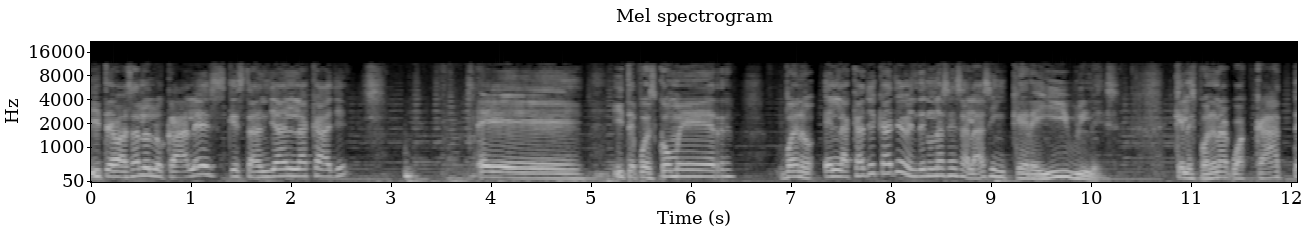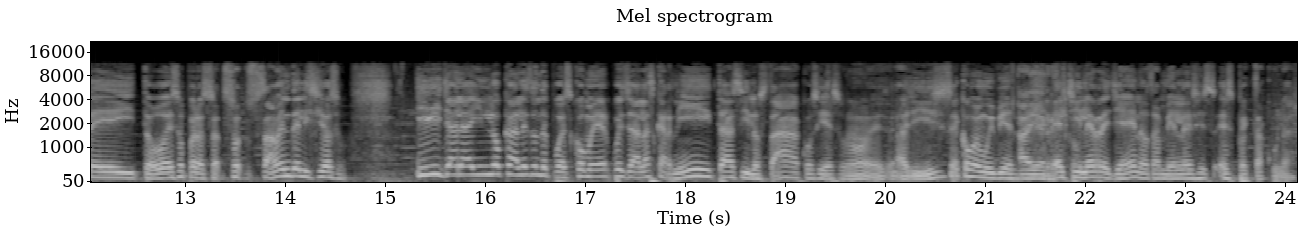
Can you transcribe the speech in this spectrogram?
y te vas a los locales que están ya en la calle. eh, y te puedes comer. Bueno, en la calle calle venden unas ensaladas increíbles que les ponen aguacate y todo eso, pero so- saben delicioso. Y ya hay locales donde puedes comer pues ya las carnitas y los tacos y eso, ¿no? Allí se come muy bien. El chile relleno también es, es espectacular.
